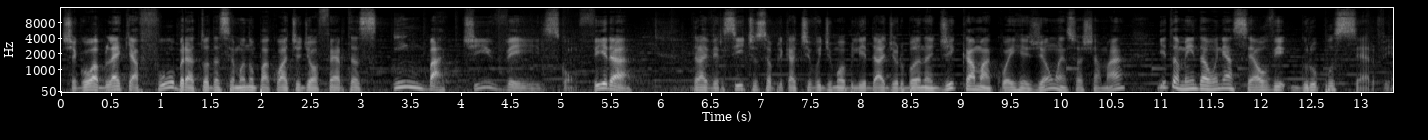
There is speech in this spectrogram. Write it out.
Chegou a Black Afubra, toda semana um pacote de ofertas imbatíveis. Confira! Driver City, o seu aplicativo de mobilidade urbana de Camacuã e região, é só chamar. E também da Uniaselv Grupo Serve.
